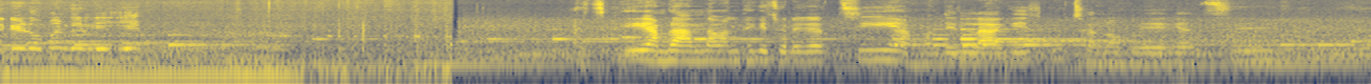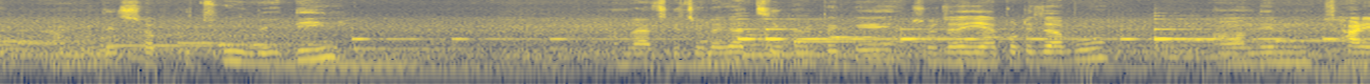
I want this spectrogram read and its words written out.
जैकेट ओपन कर लीजिए আজকে আমরা আন্দামান থেকে চলে যাচ্ছি আমাদের লাগেজ গুছানো হয়ে গেছে আমাদের সব কিছুই রেডি আমরা আজকে চলে যাচ্ছি এখান থেকে সোজা এয়ারপোর্টে যাব আমাদের সাড়ে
